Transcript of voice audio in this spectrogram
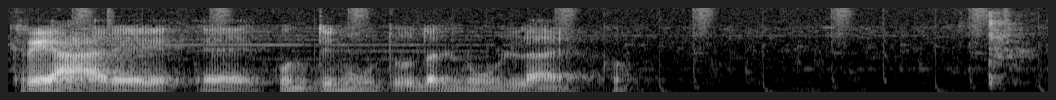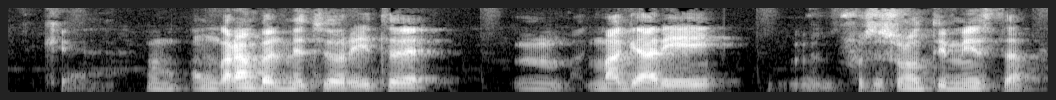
creare eh, contenuto dal nulla. Ecco. Okay. Un, un, gran bel meteorite, magari, forse sono ottimista,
